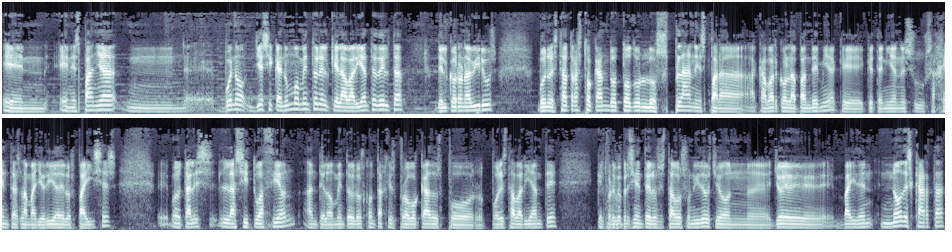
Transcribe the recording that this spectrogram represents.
en, España. Mm, eh, bueno, Jessica, en un momento en el que la variante Delta del coronavirus bueno, está trastocando todos los planes para acabar con la pandemia que, tenían en sus agendas la mayoría de los países. Eh, bueno, tal es la situación ante el aumento de los contagios provocados por, por esta variante que el propio presidente de los Estados Unidos, John eh, Joe Biden, no descarta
